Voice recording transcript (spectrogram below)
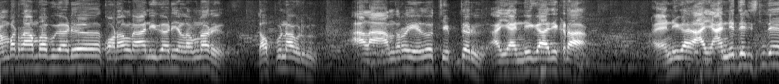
అంబటి రాంబాబు గాడు కొడాల నాని గాడు ఇలా ఉన్నారు. తప్పు నా కొడుకులు వాళ్ళ అందరూ ఏదో చెప్తారు. అవన్నీ కాదు ఇక్కడ. అవన్నీ కాదు అవన్నీ తెలిసిందే.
